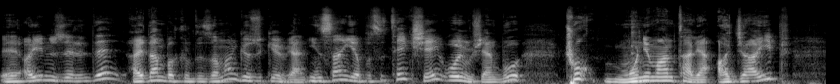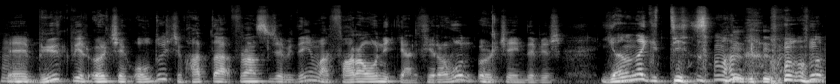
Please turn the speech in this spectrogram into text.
e, ayın üzerinde aydan bakıldığı zaman gözüküyor. Yani insan yapısı tek şey oymuş. Yani bu çok monumental yani acayip e, büyük bir ölçek olduğu için hatta Fransızca bir deyim var faraonik yani firavun ölçeğinde bir yanına gittiğin zaman onu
